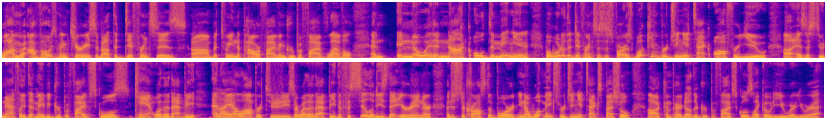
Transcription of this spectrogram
Well, I'm, I've always been curious about the differences uh, between the Power Five and Group of Five level, and in no way to knock Old Dominion, but what are the differences as far as what can Virginia Tech offer you uh, as a student athlete that maybe Group of Five schools can't? Whether that be NIL opportunities, or whether that be the facilities that you're in, or, or just across the board. You know, what makes Virginia Tech special uh, compared to other Group of Five schools like ODU where you were at?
